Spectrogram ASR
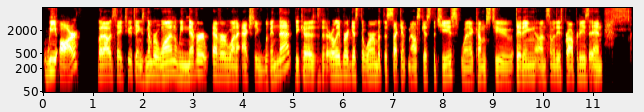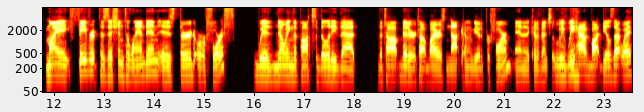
We are, but I would say two things. Number one, we never ever want to actually win that because the early bird gets the worm, but the second mouse gets the cheese when it comes to bidding on some of these properties. And my favorite position to land in is third or fourth, with knowing the possibility that the top bidder, top buyer is not going to be able to perform, and it could eventually. We we have bought deals that way,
